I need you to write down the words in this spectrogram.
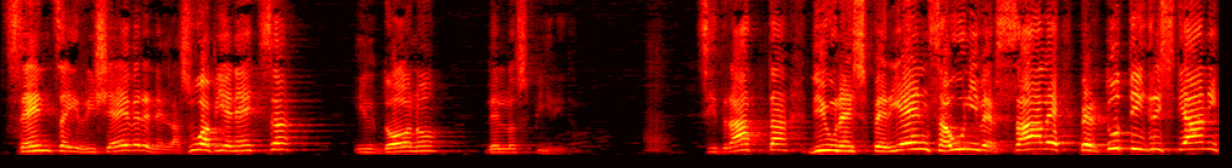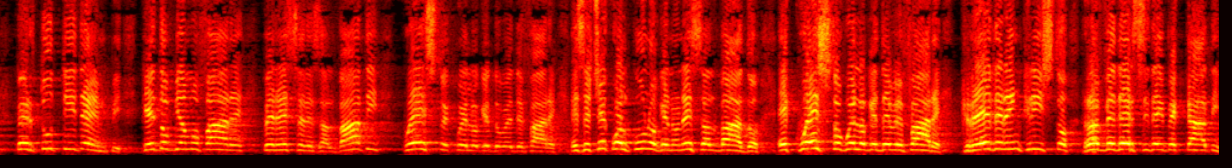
senza il ricevere nella sua pienezza il dono dello Spirito. Si tratta di un'esperienza universale per tutti i cristiani, per tutti i tempi. Che dobbiamo fare per essere salvati? Questo è quello che dovete fare. E se c'è qualcuno che non è salvato, è questo quello che deve fare. Credere in Cristo, ravvedersi dei peccati,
